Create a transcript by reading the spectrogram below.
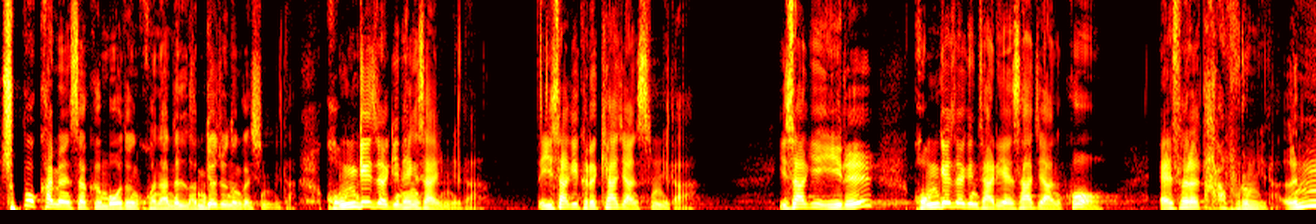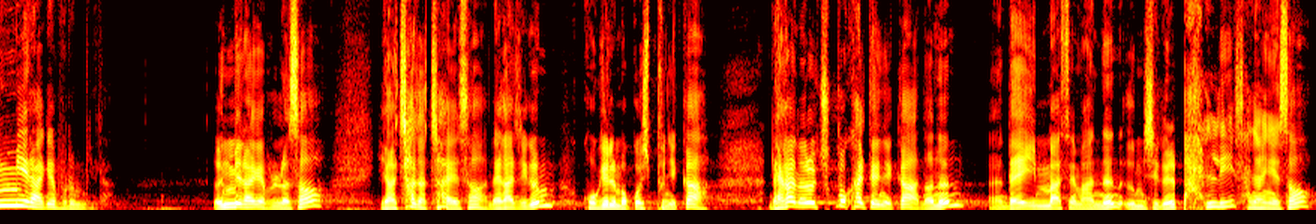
축복하면서 그 모든 권한을 넘겨주는 것입니다. 공개적인 행사입니다. 이삭이 그렇게 하지 않습니다. 이삭이 이 일을 공개적인 자리에서 하지 않고 에서를 따로 부릅니다. 은밀하게 부릅니다. 은밀하게 불러서 여차저차해서 내가 지금 고기를 먹고 싶으니까 내가 너를 축복할 테니까 너는 내 입맛에 맞는 음식을 빨리 사냥해서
